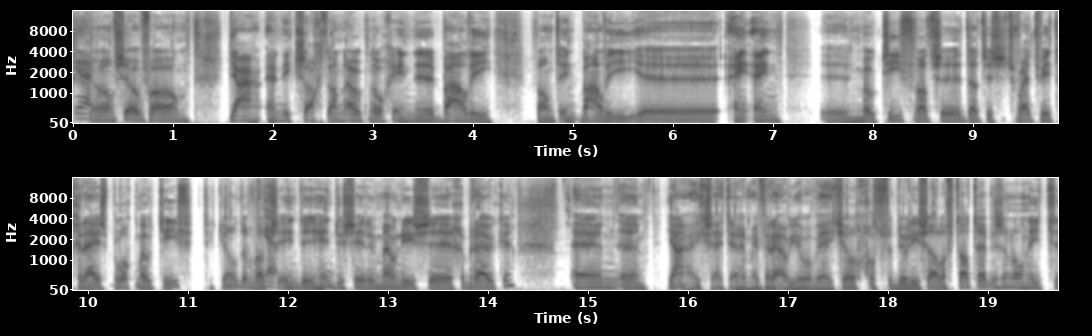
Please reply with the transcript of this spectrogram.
Ja. Om zo van, ja, en ik zag dan ook nog in eh, Bali, want in Bali een, een eh, motief, wat ze, dat is het zwart-wit-grijs blokmotief, weet je wel, dat wat Ja. ze in de hindoe-ceremonies eh, gebruiken. En eh, ja, ik zei tegen mijn vrouw, joh, weet je wel, godverdorie zelf, dat hebben ze nog niet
